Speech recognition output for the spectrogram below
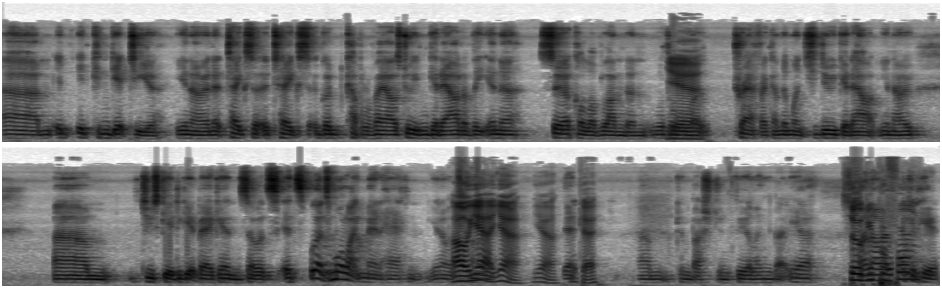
um, it, it can get to you, you know, and it takes it takes a good couple of hours to even get out of the inner circle of London with Yeah. all the traffic, and then once you do get out, you know, um, too scared to get back in. So it's it's well, it's more like Manhattan, you know. Oh yeah, yeah, yeah. Yeah. Okay. Um, combustion feeling, but yeah. So have you performed? here?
